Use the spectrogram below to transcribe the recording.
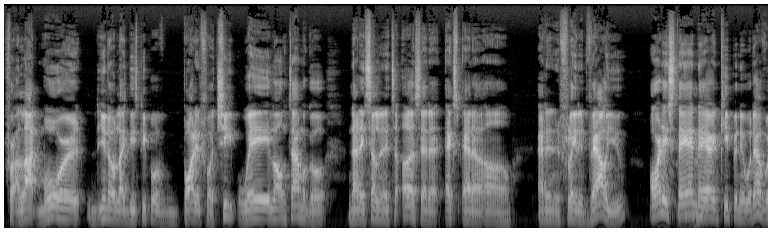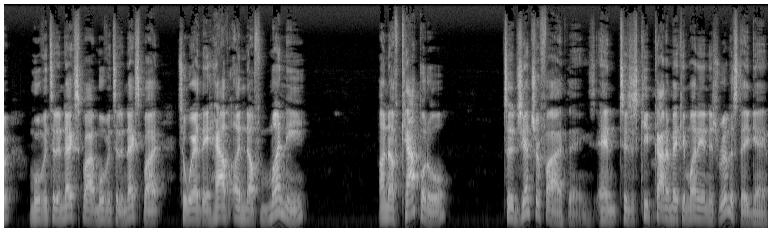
for a lot more. You know, like these people bought it for cheap way long time ago. Now they selling it to us at a at a um at an inflated value, or they stand Mhm. there and keeping it whatever, moving to the next spot, moving to the next spot to where they have enough money, enough capital to gentrify things and to just keep kind of making money in this real estate game.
